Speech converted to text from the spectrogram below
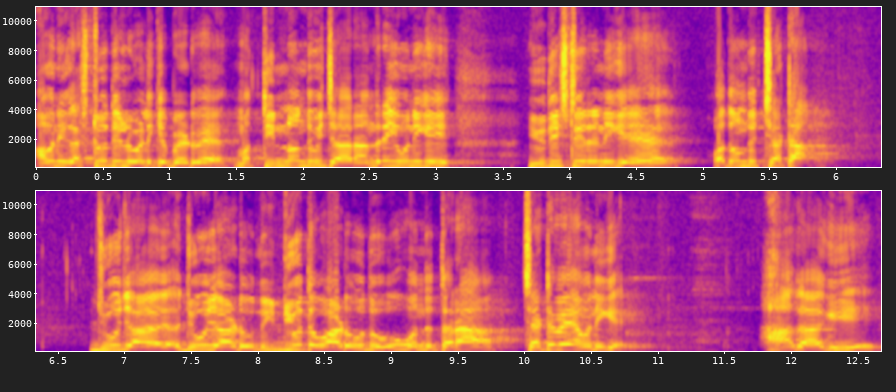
ಅವನಿಗೆ ಅಷ್ಟು ತಿಳುವಳಿಕೆ ಬೇಡವೆ. ಮತ್ತಿನ್ನೊಂದು ವಿಚಾರ ಅಂದರೆ ಇವನಿಗೆ ಯುಧಿಷ್ಠಿರನಿಗೆ ಅದೊಂದು ಚಟ. ಜೂಜಾ, ಜೂಜಾಡುವುದು, ದ್ಯೂತವಾಡುವುದು ಒಂದು ಥರ ಚಟವೇ ಅವನಿಗೆ. ಹಾಗಾಗಿ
